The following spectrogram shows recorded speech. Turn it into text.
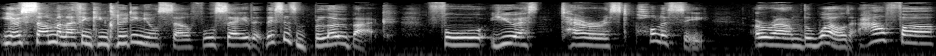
you know, some, and I think including yourself, will say that this is blowback for US terrorist policy around the world. How far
